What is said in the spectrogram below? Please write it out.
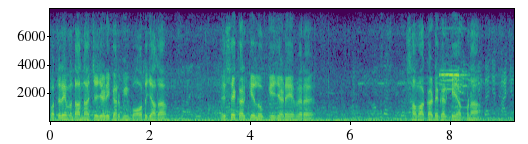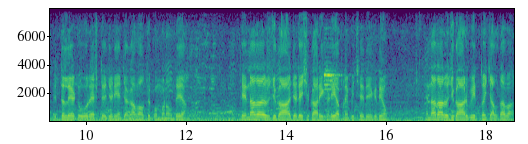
ਪੱਧਰੇ ਮੈਦਾਨਾਂ 'ਚ ਜਿਹੜੀ ਗਰਮੀ ਬਹੁਤ ਜ਼ਿਆਦਾ, ਇਸੇ ਕਰਕੇ ਲੋਕੀ ਜਿਹੜੇ ਫਿਰ ਸਮਾਂ ਕੱਢ ਕਰਕੇ ਆਪਣਾ ਇੱਧਰਲੇ ਟੂਰਿਸਟ ਜਿਹੜੀਆਂ ਜਗ੍ਹਾਵਾਂ ਉੱਥੇ ਘੁੰਮਣ ਆਉਂਦੇ ਆ, ਤੇ ਇਹਨਾਂ ਦਾ ਰੁਜ਼ਗਾਰ ਜਿਹੜੇ ਸ਼ਿਕਾਰੀ ਖੜੇ ਆਪਣੇ ਪਿੱਛੇ ਦੇਖਦੇ ਹੋ, ਇਹਨਾਂ ਦਾ ਰੁਜ਼ਗਾਰ ਵੀ ਇੱਥੋਂ ਹੀ ਚੱਲਦਾ ਵਾ,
